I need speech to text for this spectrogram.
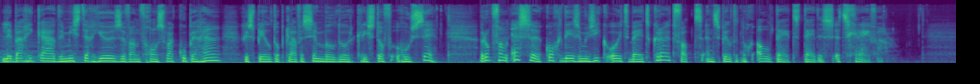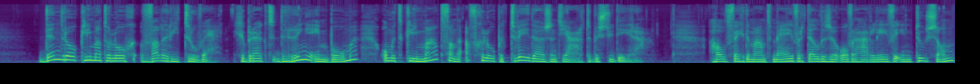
Les Barricades Mystérieuses van François Couperin, gespeeld op clavecimbal door Christophe Rousset. Rob van Essen kocht deze muziek ooit bij het Kruidvat en speelt het nog altijd tijdens het schrijven. Dendroclimatoloog Valérie Trouvet gebruikt de ringen in bomen om het klimaat van de afgelopen 2000 jaar te bestuderen. Halfweg de maand mei vertelde ze over haar leven in Tucson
